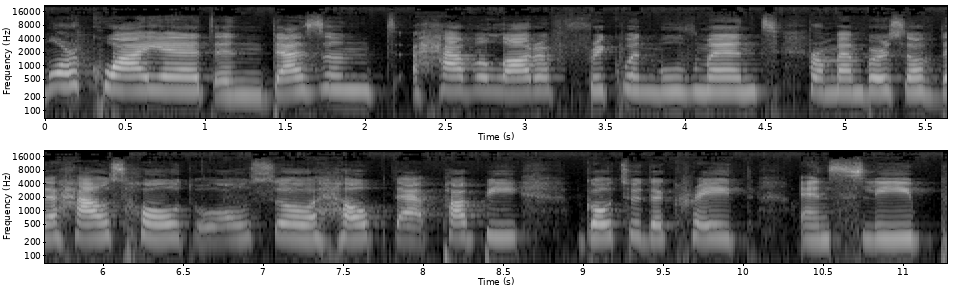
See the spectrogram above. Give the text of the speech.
more quiet and doesn't have a lot of frequent movement from members of the household will also help that puppy go to the crate and sleep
